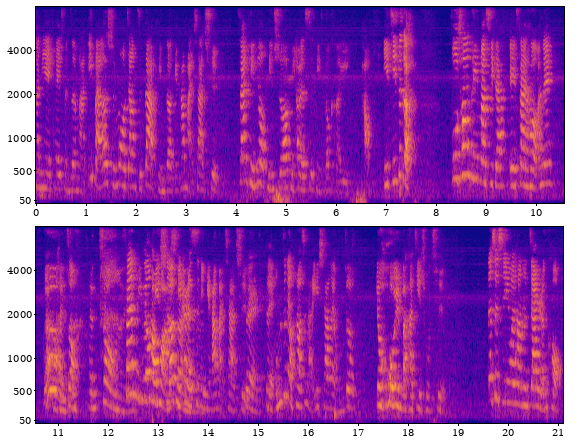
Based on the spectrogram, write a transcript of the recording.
那你也可以选择买一百二十 ml 这样子大瓶的，给它买下去，三瓶、六瓶、十二瓶、二十四瓶都可以。好以及这个补充瓶嘛，是个 A 赛后，安尼很重很重，三瓶、六瓶、十二瓶、二十四瓶给他买下去。对，对我们这边有朋友是买一箱哎，我们就用货运把它寄出去。但是是因为他们家人口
